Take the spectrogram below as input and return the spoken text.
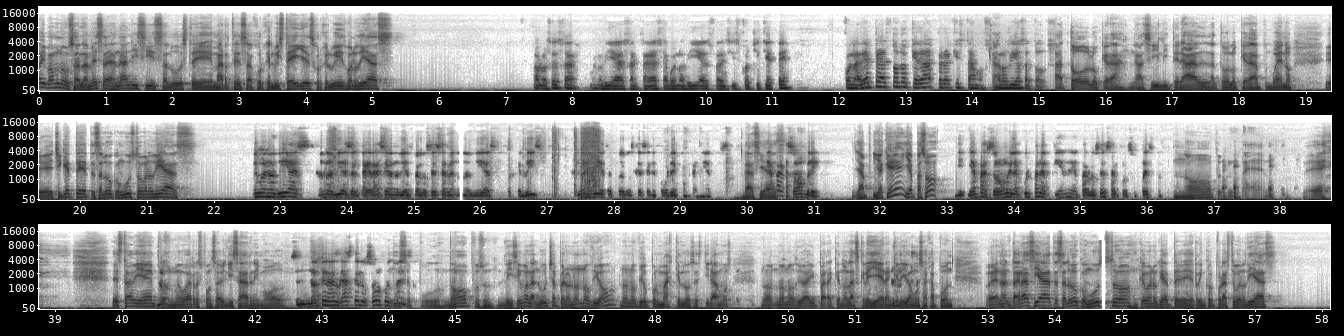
hoy. Vámonos a la mesa de análisis. Saludo este martes a Jorge Luis Telles. Jorge Luis, buenos días. Pablo César, buenos días. Altagracia, buenos días. Francisco Chiquete. Con la depra todo lo que da, pero aquí estamos. Ah. buenos días a todos. A todo lo que da, así literal, a todo lo que da. Pues bueno, eh, Chiquete, te saludo con gusto. Buenos días. Muy buenos días, buenos días Altagracia, buenos días Pablo César, buenos días Jorge Luis, buenos días a todos los que hacen el favor de acompañarnos. Gracias. Ya pasó, hombre. ¿Ya, ¿Ya qué? ¿Ya pasó? Ya, pasó, y la culpa la tiene Pablo César, por supuesto. No, pero bueno, eh. Está bien, pues me voy a responsabilizar, ni modo. No te rasgaste los ojos, No se pudo. No, pues le hicimos la lucha, pero no nos dio. No nos dio por más que los estiramos. No, no nos dio ahí para que nos las creyeran que le íbamos a Japón. Bueno, Altagracia, te saludo con gusto. Qué bueno que ya te reincorporaste. Buenos días.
